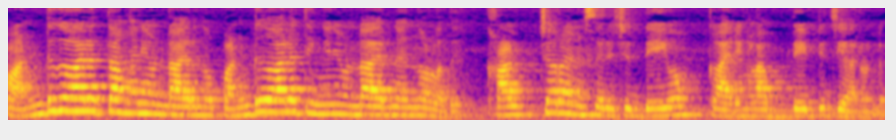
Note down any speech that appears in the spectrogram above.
പണ്ട് കാലത്ത് അങ്ങനെ ഉണ്ടായിരുന്നു പണ്ട് കാലത്ത് ഇങ്ങനെ ഉണ്ടായിരുന്നു എന്നുള്ളത് കൾച്ചർ അനുസരിച്ച് ദൈവം കാര്യങ്ങൾ അപ്ഡേറ്റ് ചെയ്യാറുണ്ട്.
